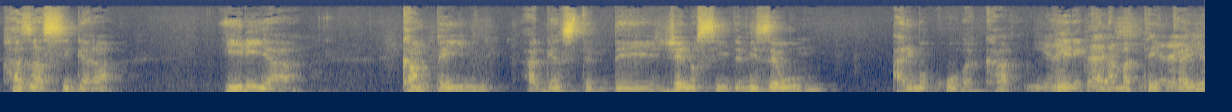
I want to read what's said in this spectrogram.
Hazasigara iriya campaign against the genocide museum arimo kubaka yerekana amateka ye.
